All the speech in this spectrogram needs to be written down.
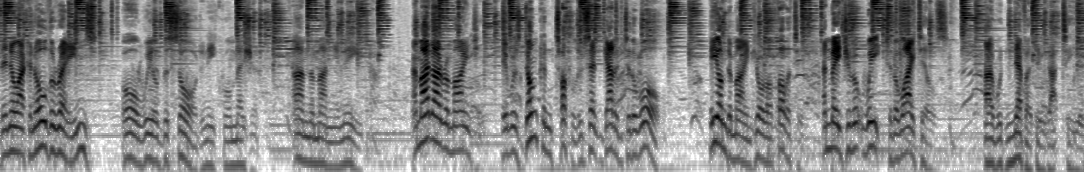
They know I can hold the reins or wield the sword in equal measure. I'm the man you need. And might I remind you, it was Duncan Tuttle who sent Gared to the wall. He undermined your authority and made you look weak to the Whitehills. I would never do that to you.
